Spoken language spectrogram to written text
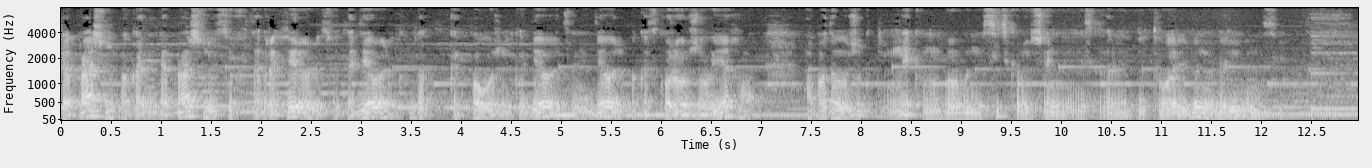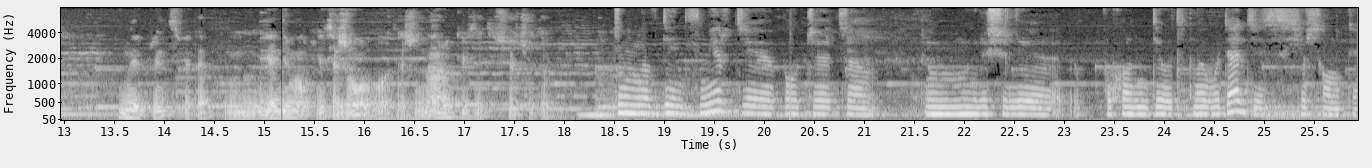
Допрашивали, пока не допрашивали, все фотографировали, все это делали, ну, как, как положено, как делается, они делали, пока скорая уже уехала. А потом уже некому было выносить, короче, они мне сказали, твой ребенок, бери, выноси. Ну и, в принципе, так, я не мог, мне тяжело было даже на руки взять, еще что-то. Именно в день смерти, получается, мы решили похороны делать от моего дяди из Херсонки.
